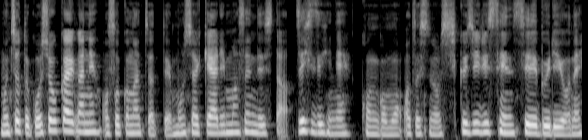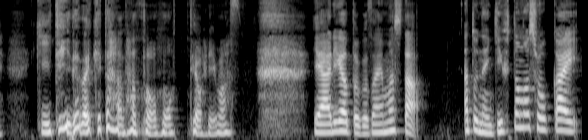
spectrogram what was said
もうちょっとご紹介がね、遅くなっちゃって申し訳ありませんでした。ぜひぜひね、今後も私のしくじり先生ぶりをね、聞いていただけたらなと思っております。いや、ありがとうございました。あとね、ギフトの紹介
